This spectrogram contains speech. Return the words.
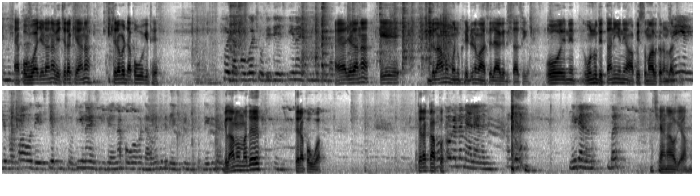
ਤੇ ਮੈਂ ਇਹ ਪਊਆ ਜਿਹੜਾ ਨਾ ਵਿੱਚ ਰੱਖਿਆ ਨਾ ਤੇਰਾ ਵੱਡਾ ਪਊਆ ਕਿੱਥੇ ਵੱਡਾ ਪਊਗਾ ਛੋਟੀ ਦੇਸ਼ ਕੀ ਨਾ ਇਸ ਲਈ ਇਹ ਜਿਹੜਾ ਨਾ ਇਹ ਗੁਲਾਮ ਮਨੂੰ ਖੇਡਣ ਵਾਸਤੇ ਲੈ ਕੇ ਦਿੱਤਾ ਸੀਗਾ। ਉਹ ਇਹਨੇ ਉਹਨੂੰ ਦਿੱਤਾ ਨਹੀਂ ਇਹਨੇ ਆਪ ਇਸਤੇਮਾਲ ਕਰਨ ਲੱਗ ਨਹੀਂ ਅਲੀ ਦੇ ਬਾਬਾ ਉਹ ਦੇਸ਼ ਕੀ ਆਪਣੀ ਛੋਟੀ ਹੈ ਨਾ ਇਸ ਲਈ ਫਿਰ ਨਾ ਪਊਗਾ ਵੱਡਾ ਹੋਵੇ ਤੇ ਫਿਰ ਦੇਸ਼ ਕੀ ਡਿੱਗ ਜਾਂਦਾ। ਗੁਲਾਮ ਮੁਹੰਮਦ ਹਮ। ਤੇਰਾ ਪਊਆ। ਤੇਰਾ ਕੱਪ। ਉਹ ਉਹ ਕਹਿੰਦਾ ਮੈਂ ਲੈਣਾ ਨਹੀਂ। ਨਹੀਂ ਲੈਣਾ ਨਾ ਬਸ। ਸਿਆਣਾ ਹੋ ਗਿਆ ਹੁਣ।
